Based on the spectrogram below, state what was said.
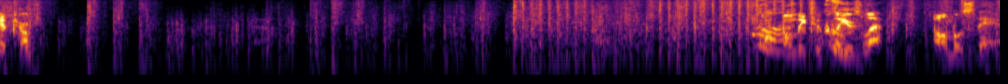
Chip term. Only two players left. Almost there.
